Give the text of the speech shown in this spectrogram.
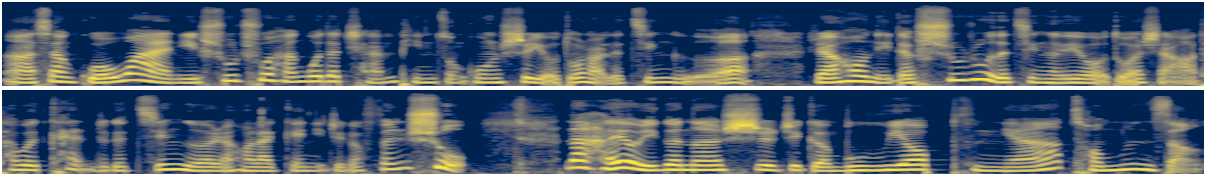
啊，像国外，你输出韩国的产品总共是有多少的金额，然后你的输入的金额又有多少，他会看你这个金额，然后来给你这个分数。那还有一个呢，是这个不要普냐从문상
